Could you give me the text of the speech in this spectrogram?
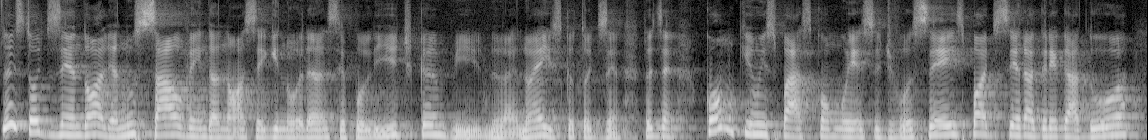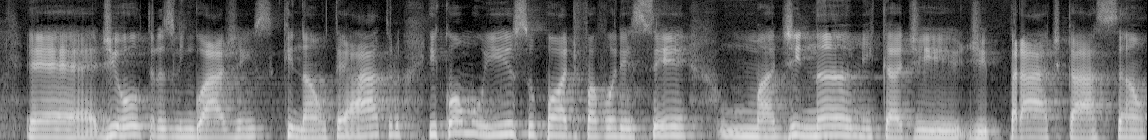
Não estou dizendo, olha, nos salvem da nossa ignorância política, não é, é isso que eu estou dizendo. Estou dizendo, como que um espaço como esse de vocês pode ser agregador é, de outras linguagens que não o teatro e como isso pode favorecer uma dinâmica de, de prática, ação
